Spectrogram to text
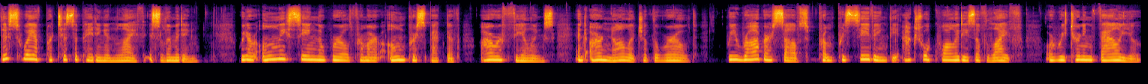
this way of participating in life is limiting. We are only seeing the world from our own perspective, our feelings, and our knowledge of the world. We rob ourselves from perceiving the actual qualities of life or returning value,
